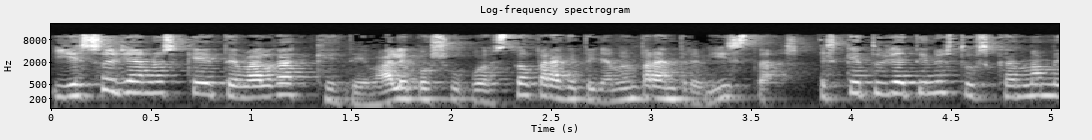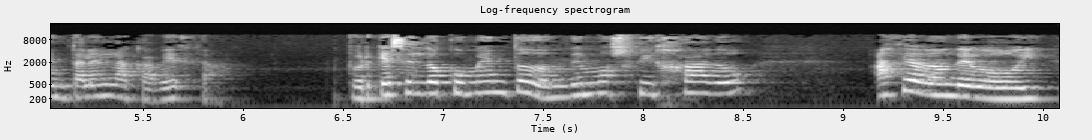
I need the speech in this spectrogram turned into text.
Y eso ya no es que te valga, que te vale, por supuesto, para que te llamen para entrevistas. Es que tú ya tienes tu esquema mental en la cabeza porque es el documento donde hemos fijado hacia dónde voy,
